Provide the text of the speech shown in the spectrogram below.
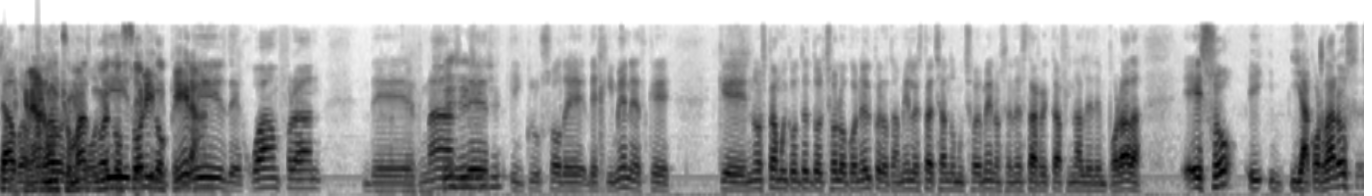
Claro, generan mucho más, no es lo de sólido Felipe que era. Luis, de Juanfran, de Hernández, Sí, sí, sí, incluso de, de Jiménez, que, que no está muy contento el Cholo con él, pero también le está echando mucho de menos en esta recta final de temporada. Eso, y, y acordaros,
